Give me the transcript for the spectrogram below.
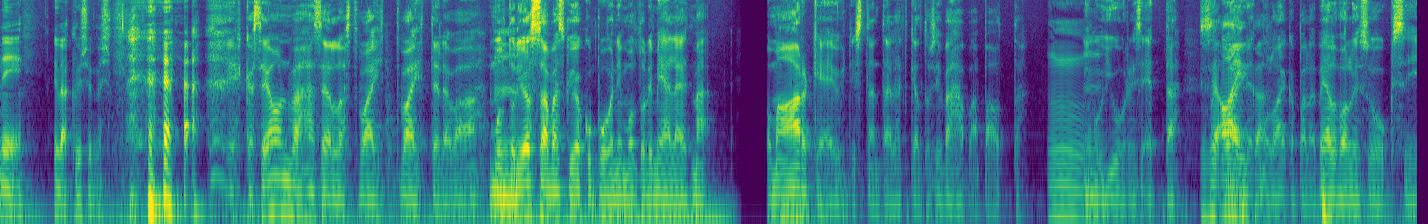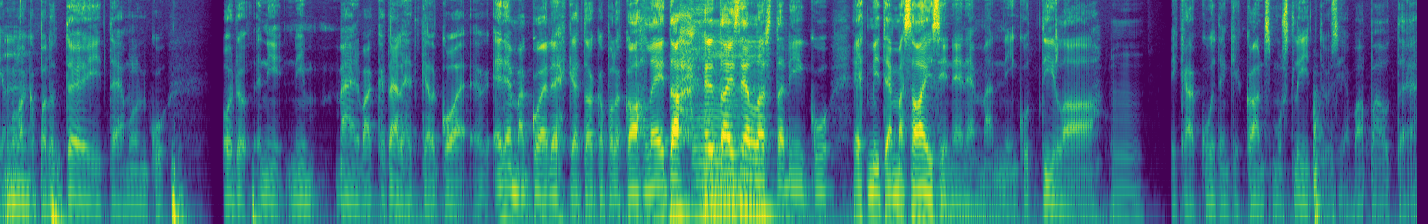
Niin, hyvä kysymys. Ehkä se on vähän sellaista vaiht- vaihtelevaa. Mulla Mm. tuli jossain vaiheessa, kun joku puhui, niin mulla tuli mieleen, että mä omaa arkea yhdistän tällä hetkellä tosi vähän vapautta. Mm. Niin kuin juuri se, että Se mä koen, aika. että mulla on aika paljon velvollisuuksia ja mulla on Mm. aika paljon töitä ja mulla on niin kuin odo, niin, niin mä en vaikka tällä hetkellä koe, enemmän koen ehkä, että on aika paljon kahleita mm. tai sellaista, niin kuin, että miten mä saisin enemmän niin kuin tilaa, Mm. mikä kuitenkin kans musta liittyy siihen vapauteen.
